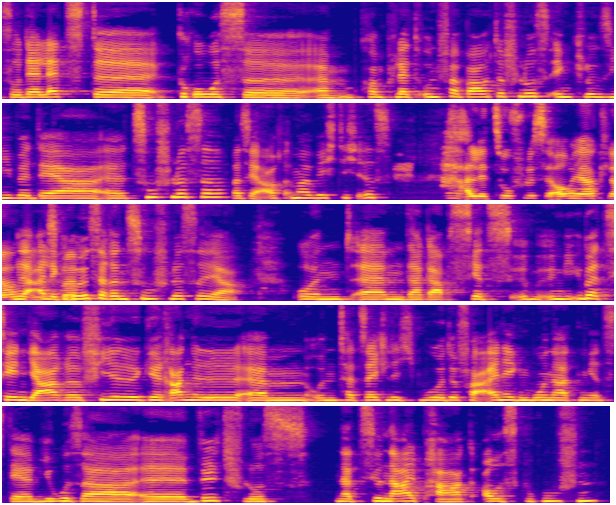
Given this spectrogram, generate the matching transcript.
so der letzte große, ähm, komplett unverbaute Fluss, inklusive der äh, Zuflüsse, was ja auch immer wichtig ist. Ah, alle Zuflüsse auch, ja klar. Oder alle größeren Zuflüsse, ja. Und ähm, da gab es jetzt irgendwie über zehn Jahre viel Gerangel ähm, und tatsächlich wurde vor einigen Monaten jetzt der Viosa äh, Wildfluss Nationalpark ausgerufen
